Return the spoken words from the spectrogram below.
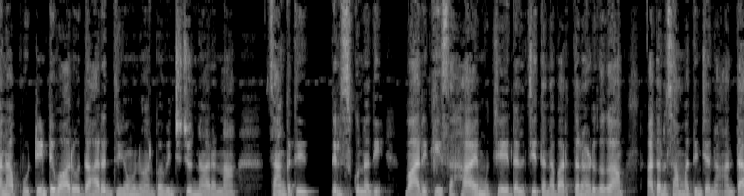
తన పుట్టింటి వారు దారిద్ర్యమును అనుభవించుచున్నారన్న సంగతి తెలుసుకున్నది. వారికి సహాయము చేయదలిచి తన భర్తను అడుగగా అతను సమ్మతించను అంతా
